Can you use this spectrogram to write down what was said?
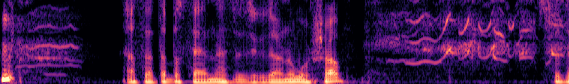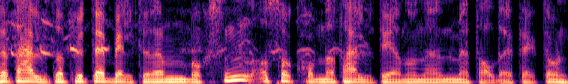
Jeg har sett deg på scenen, jeg syns ikke du er noe morsom. Så sett til helvete og putt det beltet i den boksen, og så kom deg til helvete gjennom den metalldetektoren.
